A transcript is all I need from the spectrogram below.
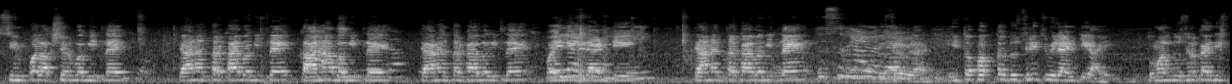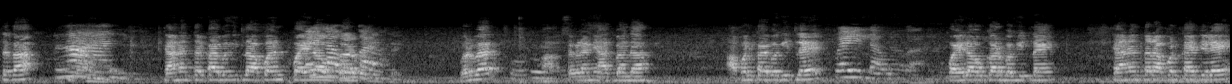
सिंपल अक्षर बघितलंय. त्यानंतर काय बघितलंय? काना बघितलंय. त्यानंतर काय बघितलंय? पहिली विलांटी त्यानंतर काय बघितलंय? दुसरी विलांटी इथं फक्त दुसरीच विलांटी आहे. तुम्हाला दुसरं काय दिसतं का? नाही. त्यानंतर काय बघितलं आपण? पहिला उकार. बघितलंय. बरोबर? हा सगळ्यांनी हात बांधा. आपण काय बघितलंय? पहिला उकार बघितलाय. त्यानंतर आपण काय केलंय?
